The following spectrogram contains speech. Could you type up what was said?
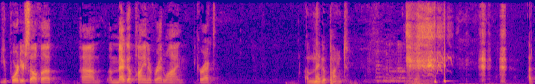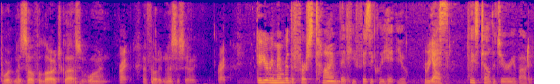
you poured yourself a, um, a mega pint of red wine, correct? A mega pint. I poured myself a large glass of wine. Right, I thought it necessary. right. Do you remember the first time that he physically hit you? Here we Yes. Please tell the jury about it.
